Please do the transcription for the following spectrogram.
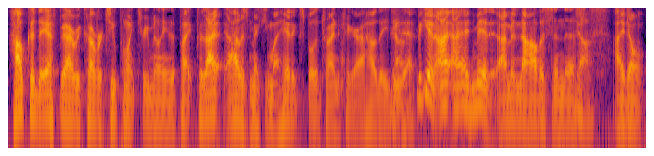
How could the FBI recover 2.3 million of the pipe? Because I, I was making my head explode trying to figure out how they do yeah. that. Again, I, I, admit it. I'm a novice in this. Yeah. I don't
